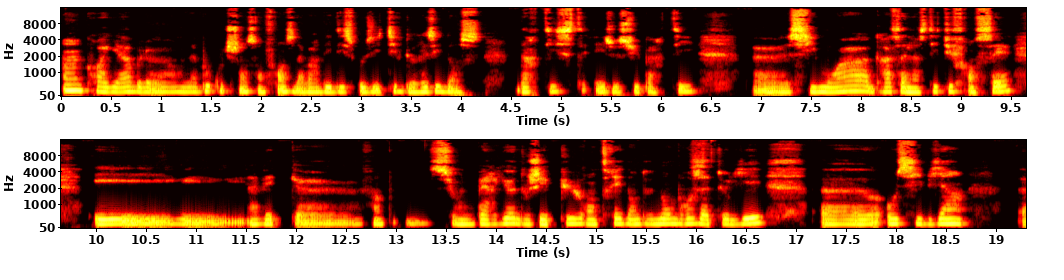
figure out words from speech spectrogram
incroyable. On a beaucoup de chance en France d'avoir des dispositifs de résidence d'artistes et je suis partie euh, six mois grâce à l'Institut français et avec euh, enfin, sur une période où j'ai pu rentrer dans de nombreux ateliers euh, aussi bien euh,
